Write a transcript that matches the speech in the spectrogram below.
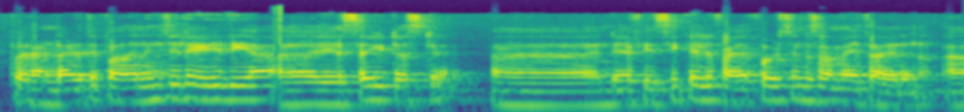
ഇപ്പോൾ രണ്ടായിരത്തി പതിനഞ്ചിൽ എഴുതിയ എസ് ഐ ടെസ്റ്റ് എന്റെ ഫിസിക്കൽ ഫയർ ഫോഴ്സിന്റെ സമയത്തായിരുന്നു. ആ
